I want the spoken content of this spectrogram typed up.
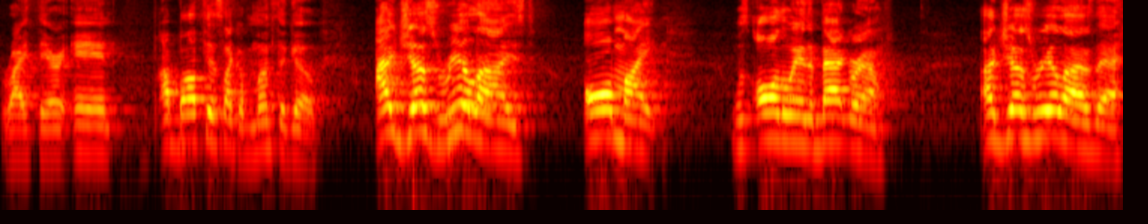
right there. And I bought this like a month ago. I just realized All Might was all the way in the background. I just realized that.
